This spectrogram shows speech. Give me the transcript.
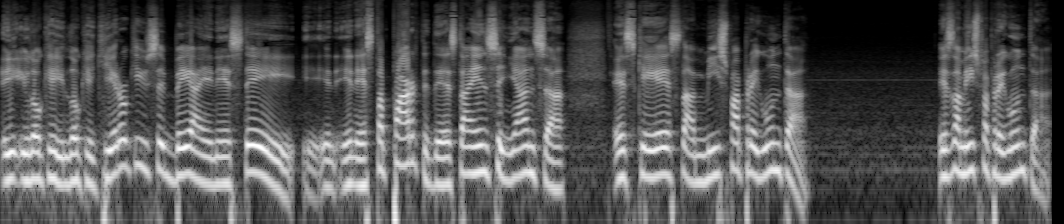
y, lo, que, lo que quiero que usted vea en, este, en esta parte de esta enseñanza es que es la misma pregunta. Es la misma pregunta.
